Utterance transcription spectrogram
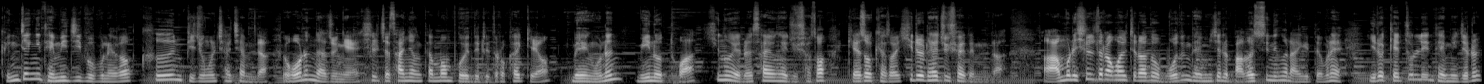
굉장히 데미지 부분에서 큰 비중을 차지합니다. 요거는 나중에 실제 사냥 때 한번 보여드리도록 할게요. 맹우는 미노토와 히노에를 사용해 주셔서 계속해서 힐을 해주셔야 됩니다. 아무리 실드라고 할지라도 모든 데미지를 막을 수 있는 건 아니기 때문에 이렇게 뚫린 데미지를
